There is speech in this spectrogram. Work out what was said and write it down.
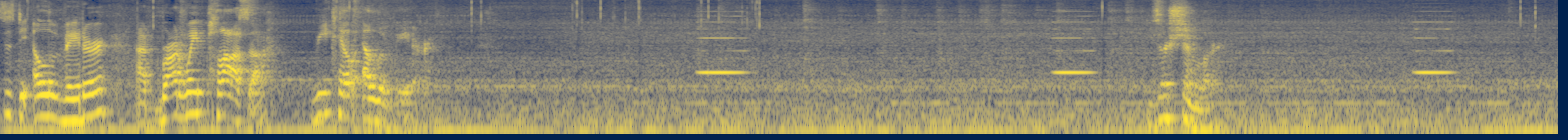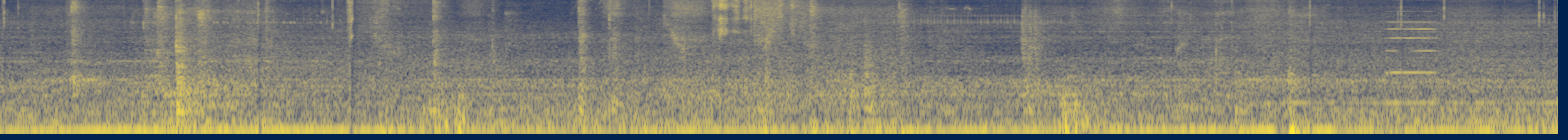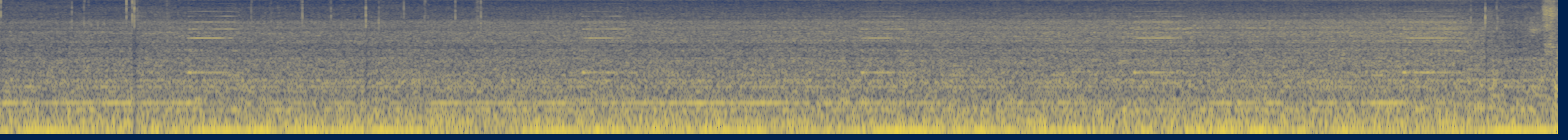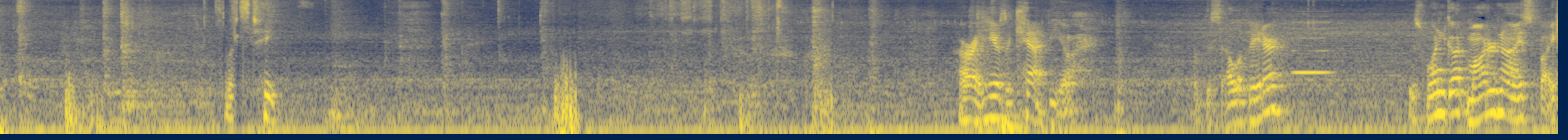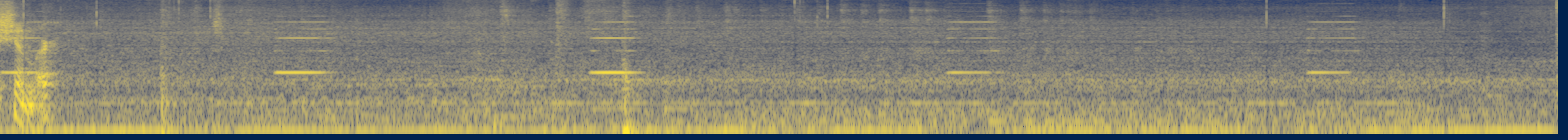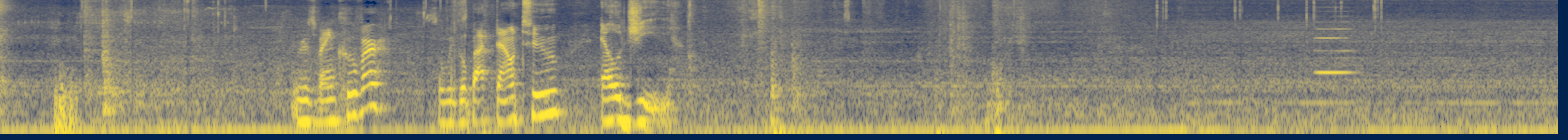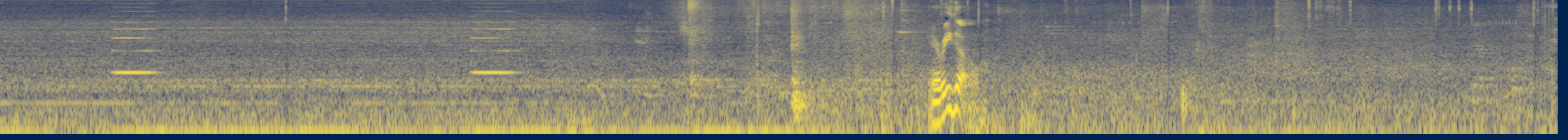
This is the elevator at Broadway Plaza, retail elevator. These are Schindler. Let's take Alright, here's a cat view of this elevator. This one got modernized by Schindler. Here's Vancouver. So we go back down to LG. There we go.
